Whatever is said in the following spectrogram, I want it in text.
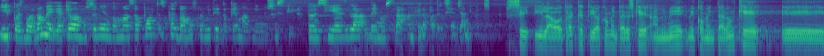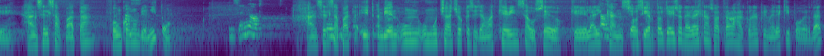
Y pues bueno, a medida que vamos teniendo más aportes, pues vamos permitiendo que más niños se inscriban. Entonces sí es la de nuestra Ángela Patricia Yanis. Sí, y la otra que te iba a comentar es que a mí me, me comentaron que eh, Hansel Zapata fue un ah, colombianito. Sí, señor. Hansel Zapata y también un, un, muchacho que se llama Kevin Saucedo, que él alcanzó, ¿cierto Jason? Él alcanzó a trabajar con el primer equipo, ¿verdad?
